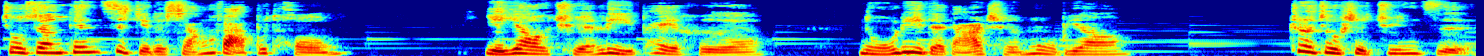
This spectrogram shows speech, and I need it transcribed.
就算跟自己的想法不同，也要全力配合，努力的达成目标。这就是君子，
